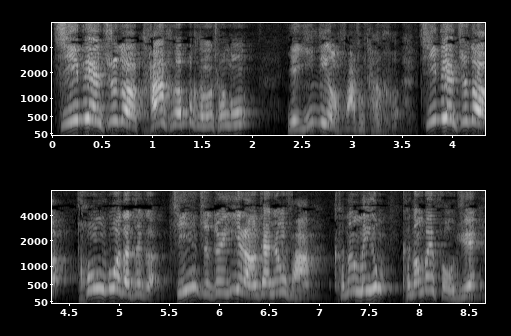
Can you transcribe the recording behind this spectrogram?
即便知道弹劾不可能成功。也一定要发出弹劾，即便知道通过的这个禁止对伊朗战争法可能没用，可能被否决，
